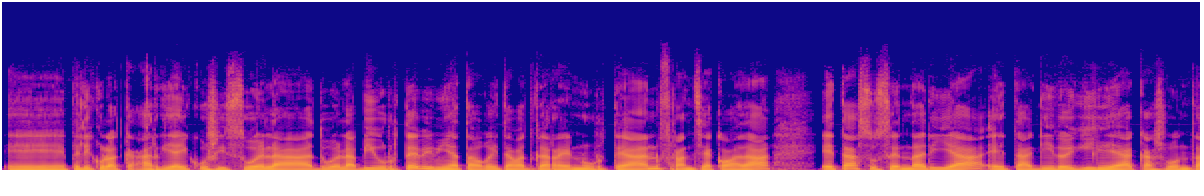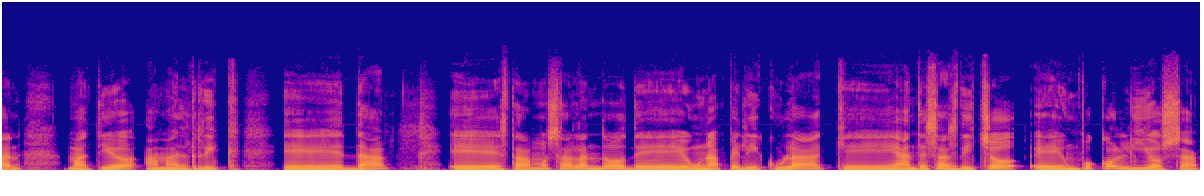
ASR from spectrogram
eh, pelikulak argia ikusi zuela duela bi urte 2021 bat garren urtean, frantziakoa da, eta zuzendaria eta gidoigilea kasu hontan Mateo Amalric eh, da. Eh, estábamos hablando de una película que antes has dicho eh, un poco liosa.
